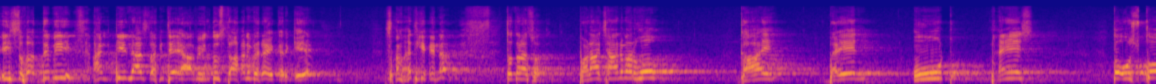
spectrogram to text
اس وقت بھی انٹی نہ سمجھے، آپ ہندوستان میں رہ کر کے۔ سمجھ گئے نا؟ تو ذرا سو، بڑا جانور ہو، گائے، بیل، اونٹ، بھینس، تو اس کو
